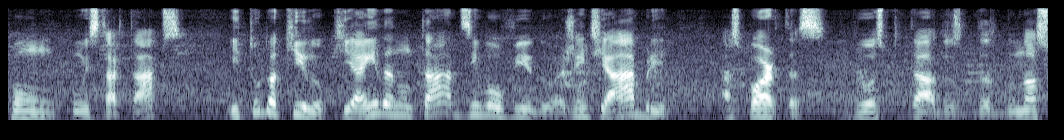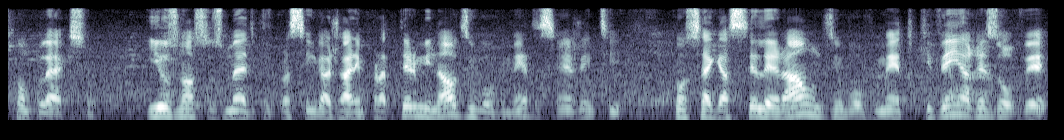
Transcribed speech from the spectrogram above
com, com startups e tudo aquilo que ainda não está desenvolvido, a gente abre as portas do hospital, do, do nosso complexo e os nossos médicos para se engajarem para terminar o desenvolvimento, assim a gente consegue acelerar um desenvolvimento que venha resolver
